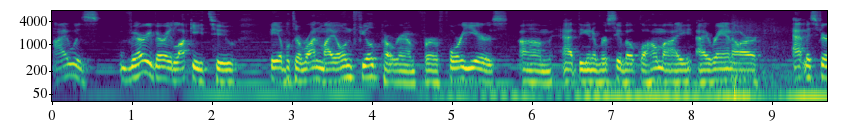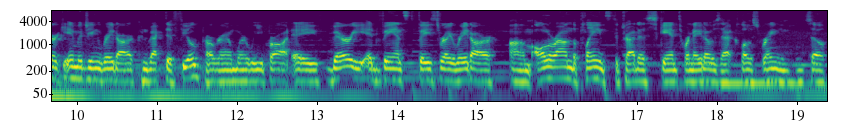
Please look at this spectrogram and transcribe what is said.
i was very very lucky to be able to run my own field program for four years um, at the University of Oklahoma. I, I ran our atmospheric imaging radar convective field program where we brought a very advanced phased array radar um, all around the plains to try to scan tornadoes at close range. And so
